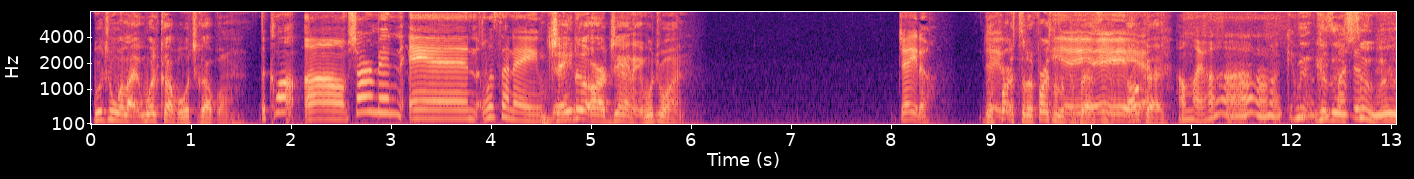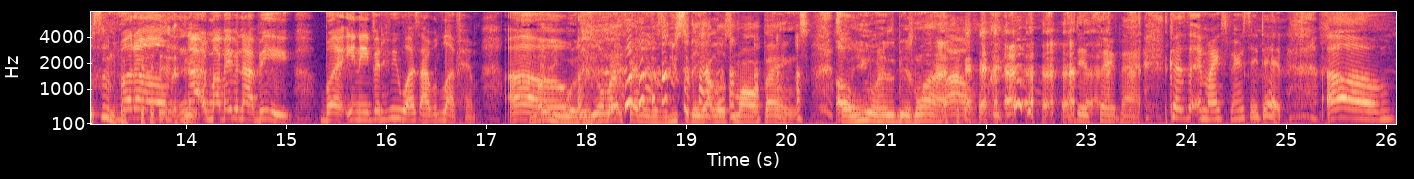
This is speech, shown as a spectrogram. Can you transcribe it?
Which one? Like what couple? Which couple? The clump. Um, Sherman and what's her name? Jada or Janet? Which one? Jada. The Jada. first- so the first one, the professor. Okay. I'm like, huh, I don't know. Because it was two. It was two. But um, not my baby, not big. But and even if he was, I would love him. Um, No, you wouldn't. You don't like fat niggas. You said they got little small things. So Oh. you and his bitch lying. Wow. I did say that because in my experience they did. Um,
